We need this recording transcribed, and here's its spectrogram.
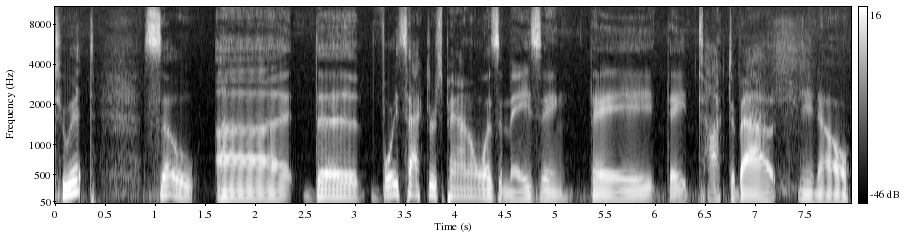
to it. So, uh, the voice actors panel was amazing. They they talked about you know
